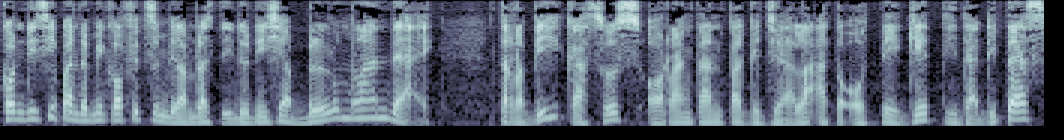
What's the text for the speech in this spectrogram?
kondisi pandemi COVID-19 di Indonesia belum melandai. Terlebih kasus orang tanpa gejala atau OTG tidak dites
